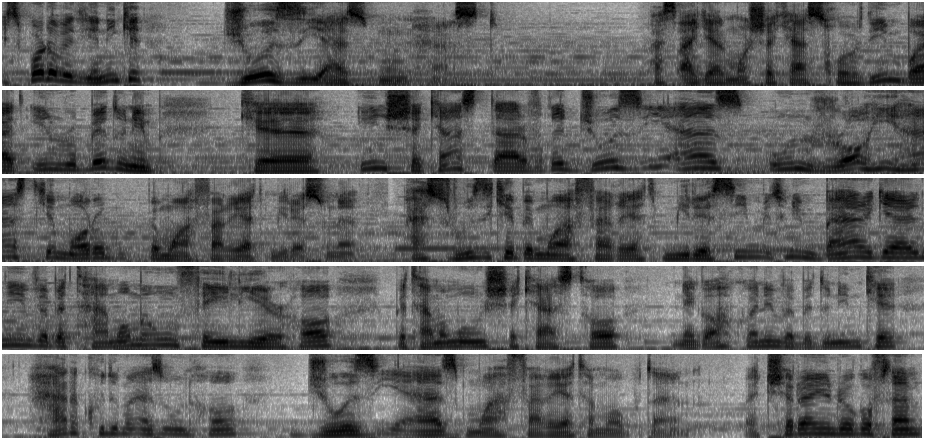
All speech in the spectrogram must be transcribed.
It's part of it یعنی که جزی از اون هست. پس اگر ما شکست خوردیم باید این رو بدونیم که این شکست در واقع جزئی از اون راهی هست که ما رو به موفقیت میرسونه. پس روزی که به موفقیت می‌رسیم می‌تونیم برگردیم و به تمام اون فیلیرها به تمام اون شکست ها نگاه کنیم و بدونیم که هر کدوم از اونها جزئی از موفقیت ما بودن. و چرا این رو گفتم؟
